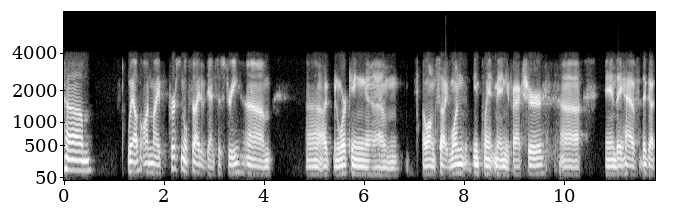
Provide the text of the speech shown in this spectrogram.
Um, well, on my personal side of dentistry, um, uh, I've been working um, alongside one implant manufacturer, uh, and they have they've got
